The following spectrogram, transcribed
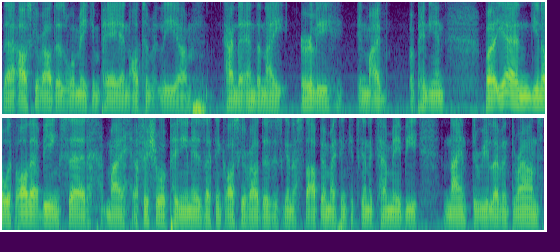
that oscar valdez will make him pay and ultimately um, kind of end the night early in my opinion but yeah, and you know, with all that being said, my official opinion is I think Oscar Valdez is going to stop him. I think it's going to come maybe ninth through 11th rounds.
